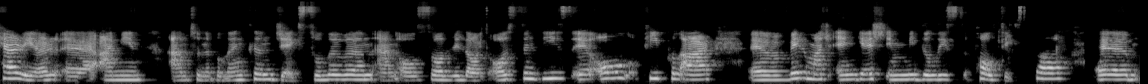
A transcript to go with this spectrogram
career. Uh, I mean, Antony Blinken, Jake Sullivan, and also Lloyd Austin. These uh, all people are uh, very much engaged in Middle East politics. So, um,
